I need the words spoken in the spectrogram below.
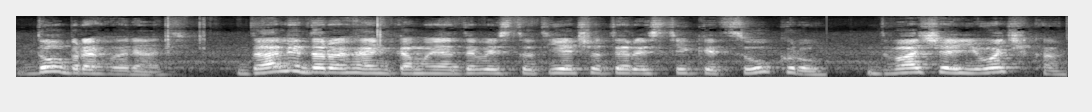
Добре горять. Далі, дорогенька моя, дивись, тут є 4 стіки цукру, 2 чайочка,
